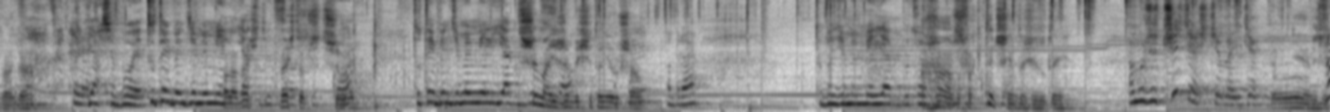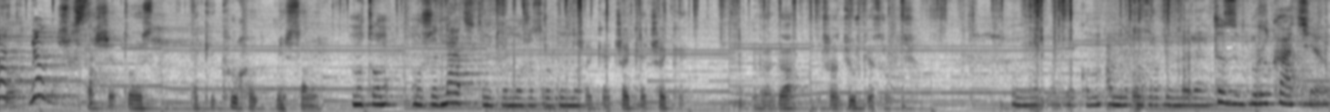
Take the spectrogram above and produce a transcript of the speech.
Uwaga. Ja się boję. Tutaj będziemy mieli Ola, weź, jakby weź to przytrzymaj. Tutaj będziemy mieli jakby Trzymaj, co. żeby się to nie ruszało. Dobra. Tu będziemy mieli jakby coś, Aha, bo faktycznie to się tutaj... A może trzy jeszcze będzie? Nie, wiecie co? Piąta, szósta. Patrzcie, to jest takie kruche miejscami. No to może nad tym to może zrobimy. Czekaj, czekaj, czekaj. Uwaga, trzeba dziurkę zrobić. Nie wiem jaką, a my to zrobimy ręką. To z brokacie.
